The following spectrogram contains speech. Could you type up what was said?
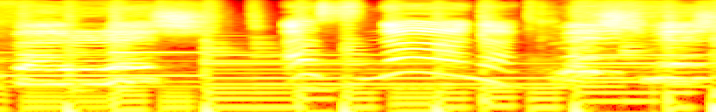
فرش أسنانك. مش مش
